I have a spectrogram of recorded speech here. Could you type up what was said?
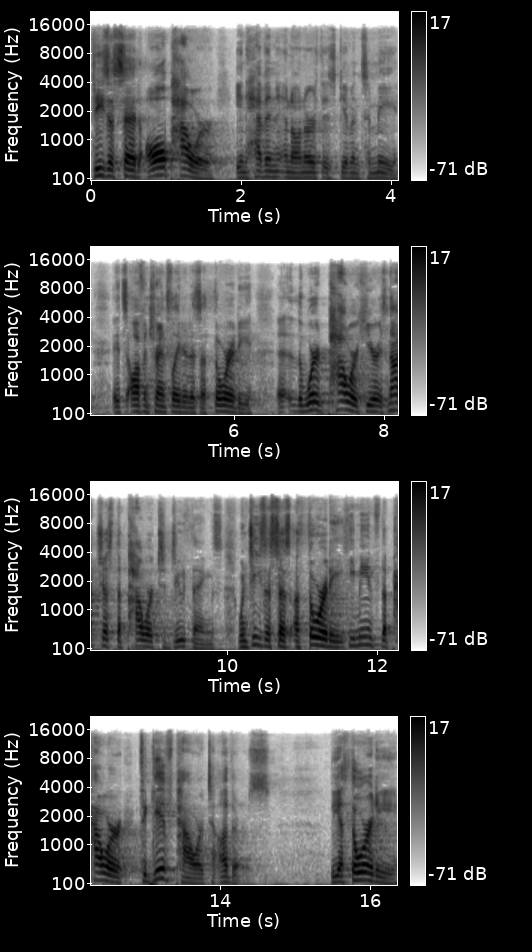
Jesus said, All power in heaven and on earth is given to me. It's often translated as authority. Uh, the word power here is not just the power to do things. When Jesus says authority, he means the power to give power to others, the authority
